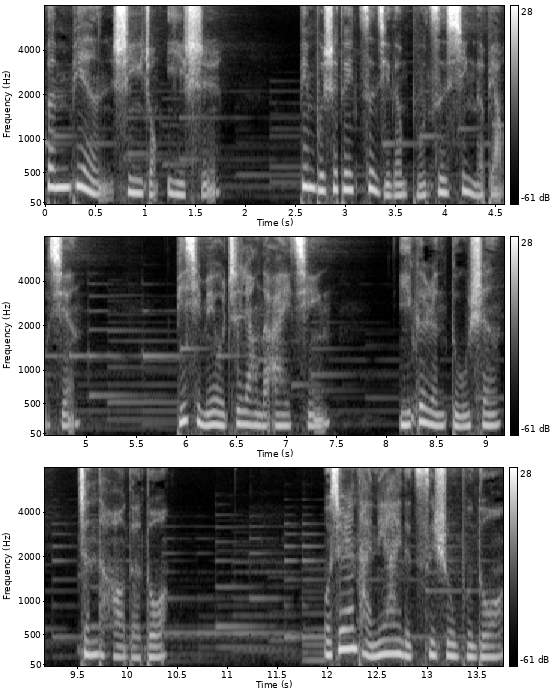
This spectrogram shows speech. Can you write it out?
分辨是一种意识，并不是对自己的不自信的表现。比起没有质量的爱情，一个人独身真的好得多。我虽然谈恋爱的次数不多，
